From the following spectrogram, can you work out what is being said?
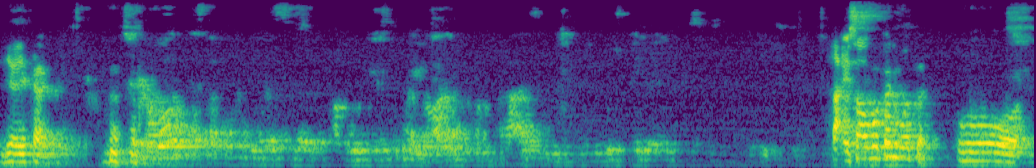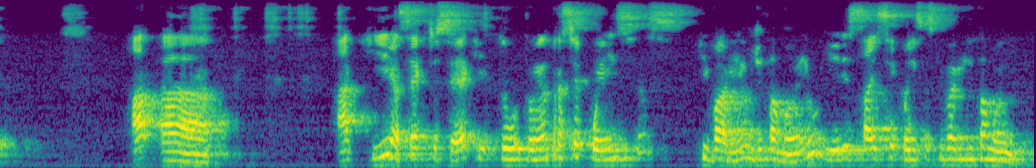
E aí, cara? Tá, isso é uma boa pergunta. O, a, a, aqui, a sec-to-sec, tu, tu entra sequências que variam de tamanho e ele sai sequências que variam de tamanho.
